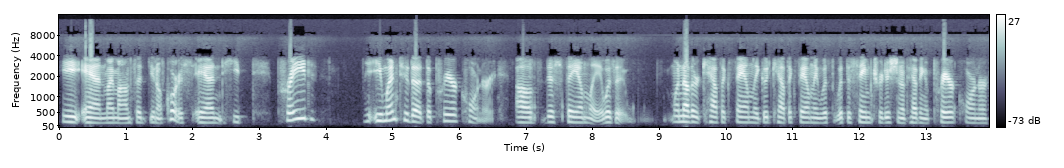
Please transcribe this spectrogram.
He and my mom said, you know, of course. And he prayed. He went to the the prayer corner of this family. It was a one other Catholic family, good Catholic family with with the same tradition of having a prayer corner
